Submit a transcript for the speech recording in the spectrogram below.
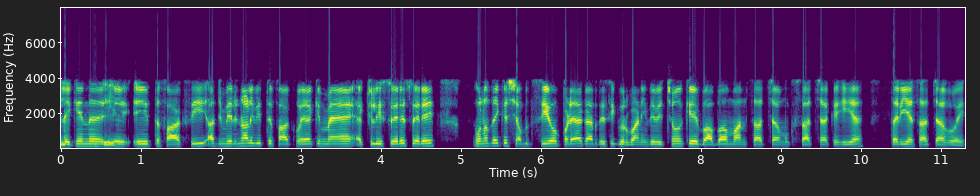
ਲੇਕਿਨ ਇਹ ਇਤਫਾਕ ਸੀ। ਅੱਜ ਮੇਰੇ ਨਾਲ ਵੀ ਇਤਫਾਕ ਹੋਇਆ ਕਿ ਮੈਂ ਐਕਚੁਅਲੀ ਸਵੇਰੇ ਸਵੇਰੇ ਉਹਨਾਂ ਦਾ ਇੱਕ ਸ਼ਬਦ ਸੀ ਉਹ ਪੜਿਆ ਕਰਦੇ ਸੀ ਗੁਰਬਾਣੀ ਦੇ ਵਿੱਚੋਂ ਕਿ ਬਾਬਾ ਮਨ ਸਾਚਾ ਮੁਖ ਸਾਚਾ ਕਹੀ ਹੈ ਤਰੀਏ ਸਾਚਾ ਹੋਏ।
